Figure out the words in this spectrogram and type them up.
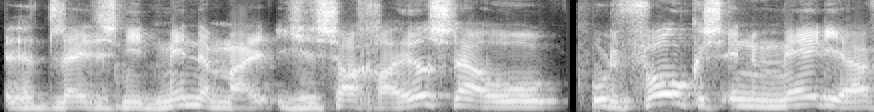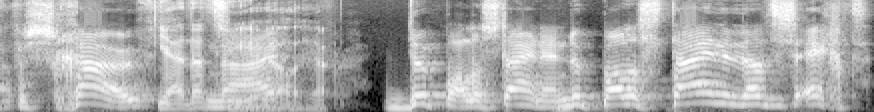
het leed is niet minder, maar je zag al heel snel hoe, hoe de focus in de media verschuift Ja, dat zie je naar wel, ja. de Palestijnen. En de Palestijnen, dat is echt.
